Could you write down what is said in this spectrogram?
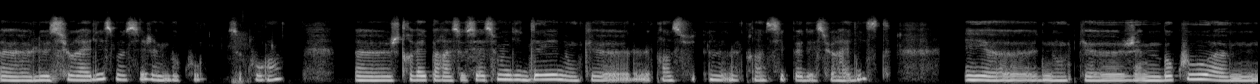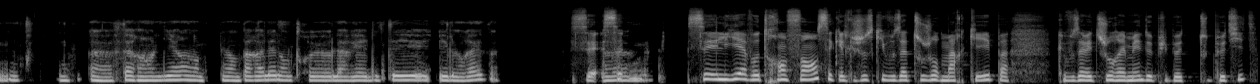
euh, le surréalisme aussi, j'aime beaucoup ce courant. Euh, je travaille par association d'idées, donc euh, le principe des surréalistes. Et euh, donc, euh, j'aime beaucoup euh, faire un lien, un, un, parallèle entre la réalité et le rêve. C'est lié à votre enfance C'est quelque chose qui vous a toujours marqué, que vous avez toujours aimé depuis toute petite?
